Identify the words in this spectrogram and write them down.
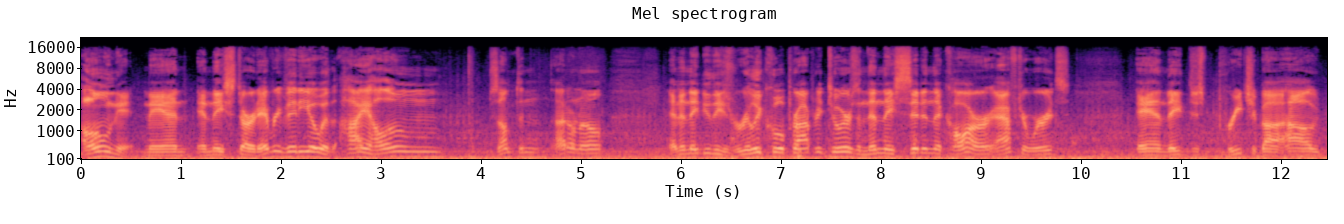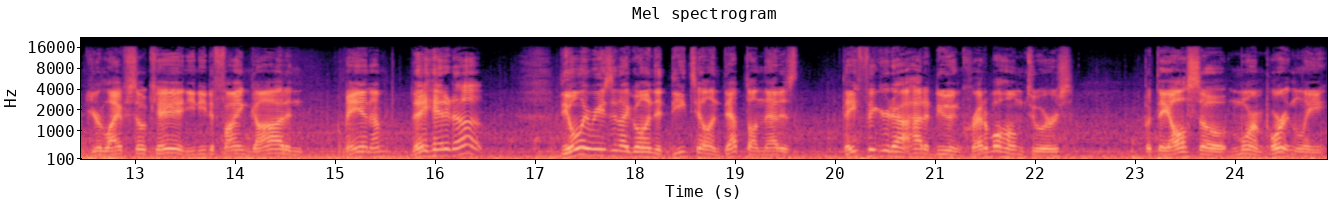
own it, man. And they start every video with hi, hello, something. I don't know. And then they do these really cool property tours, and then they sit in the car afterwards and they just preach about how your life's okay and you need to find God. And man, I'm they hit it up. The only reason I go into detail and depth on that is they figured out how to do incredible home tours, but they also, more importantly,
